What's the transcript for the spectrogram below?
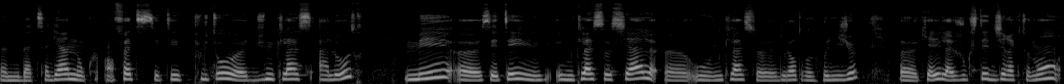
mi Bat Sagan, donc en fait, c'était plutôt d'une classe à l'autre, mais euh, c'était une, classe sociale euh, ou une classe euh, de l'ordre religieux qui allait la jouxter directement,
